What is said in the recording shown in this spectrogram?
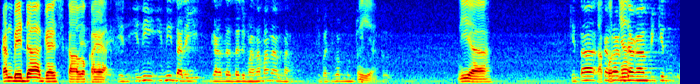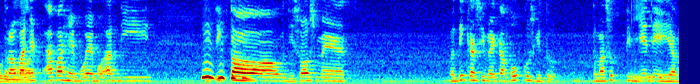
Kan beda guys kalau kayak ini ini ini dari gak ada dari mana-mana nang tiba-tiba muncul Iya. gitu iya. Kita sekarang Takutnya jangan bikin terlalu banyak apa heboh-hebohan di, di TikTok, di sosmed. Penting kasih mereka fokus gitu. Termasuk tim Iya. GD yang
